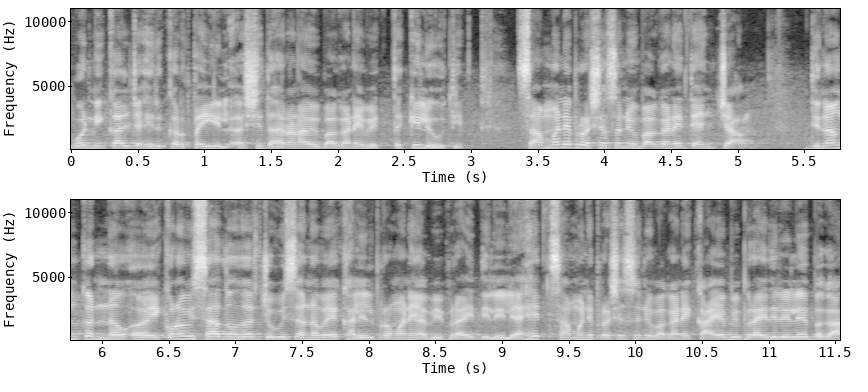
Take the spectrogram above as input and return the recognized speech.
व निकाल जाहीर करता येईल अशी धारणा विभागाने व्यक्त केली होती. सामान्य प्रशासन विभागाने त्यांच्या दिनांक नऊ एकोणावीस सहा दोन हजार चोवीस अन्वये खालीलप्रमाणे अभिप्राय दिलेले आहेत. सामान्य प्रशासन विभागाने काय अभिप्राय दिलेले बघा.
